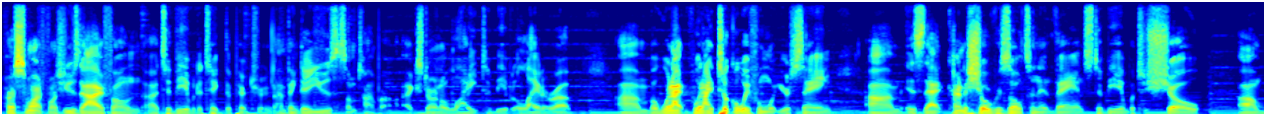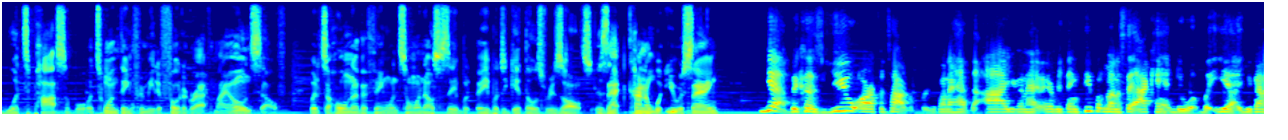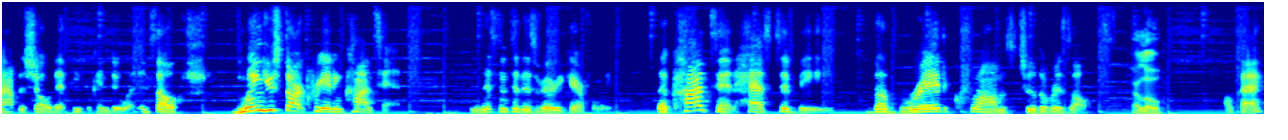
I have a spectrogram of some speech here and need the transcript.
her smartphone. She used the iPhone uh, to be able to take the picture. And I think they used some type of external light to be able to light her up. Um, but what I what I took away from what you're saying um, is that kind of show results in advance to be able to show um, what's possible. It's one thing for me to photograph my own self, but it's a whole other thing when someone else is able able to get those results. Is that kind of what you were saying? Yeah, because you are a photographer. You're going to have the eye, you're going to have everything. People are going to say, I can't do it. But yeah, you're going to have to show that people can do it. And so when you start creating content, listen to this very carefully. The content has to be the breadcrumbs to the results. Hello. Okay.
